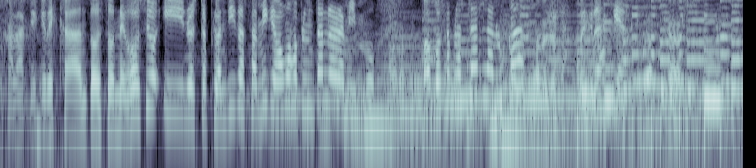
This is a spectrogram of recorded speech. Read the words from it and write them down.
Ojalá que crezcan todos estos negocios y nuestras plantitas también que vamos a plantar ahora mismo. Ahora. ¿Vamos a plantarla, Lucas? Venga, pues gracias. Gracias.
